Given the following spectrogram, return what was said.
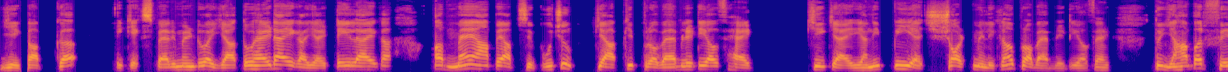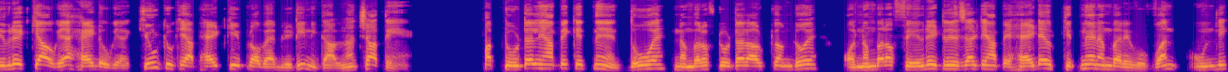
ये आपका एक एक्सपेरिमेंट हुआ, या तो हेड आएगा, या टेल आएगा। अब मैं यहाँ पे आपसे पूछूँ कि आपकी प्रोबेबिलिटी ऑफ़ हेड की क्या है, यानी पी एच शॉर्ट में लिख रहा हूँ प्रोबेबिलिटी ऑफ़ हेड तो यहाँ पर फेवरेट क्या हो गया? हेड हो गया। क्यों? क्योंकि आप हेड की प्रोबेबिलिटी निकालना चाहते हैं। अब टोटल यहाँ पे कितने हैं? दो है। नंबर ऑफ़ टोटल आउटकम दो है। और नंबर ऑफ़ फेवरेट रिज़ल्ट यहाँ पे हेड है। और कितने नंबर है वो? वन ओनली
